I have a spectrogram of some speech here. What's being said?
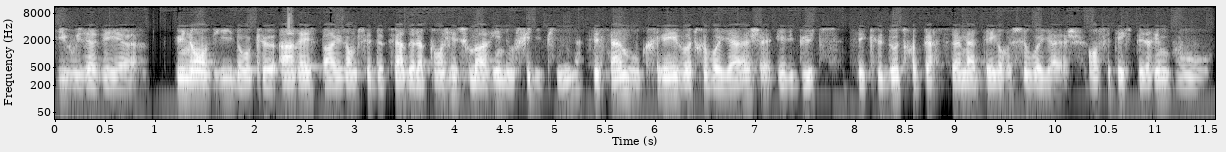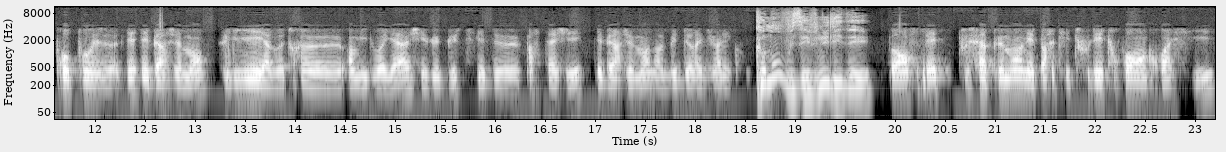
si vous avez euh, une envie, donc un rêve par exemple, c'est de faire de la plongée sous-marine aux Philippines, c'est simple, vous créez votre voyage et le but c'est que d'autres personnes intègrent ce voyage. En fait, Expedream vous propose des hébergements liés à votre euh, envie de voyage et le but c'est de partager l'hébergement dans le but de réduire les coûts. Comment vous est venue l'idée? Bon, en fait, tout simplement, on est partis tous les trois en Croatie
